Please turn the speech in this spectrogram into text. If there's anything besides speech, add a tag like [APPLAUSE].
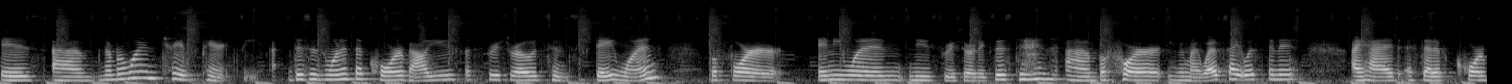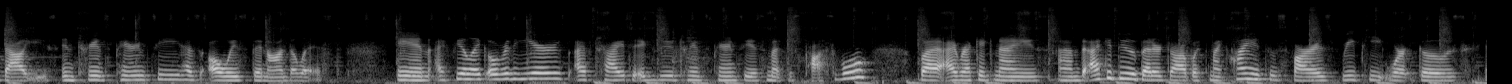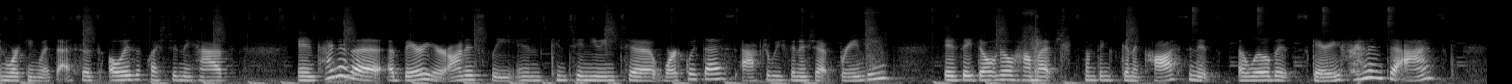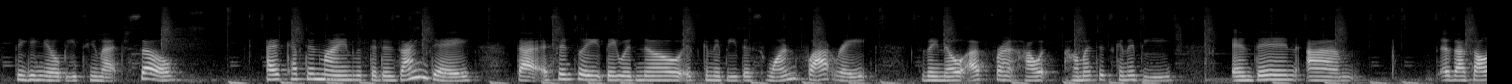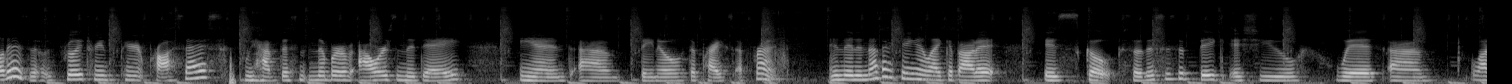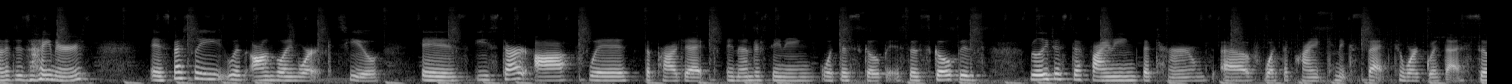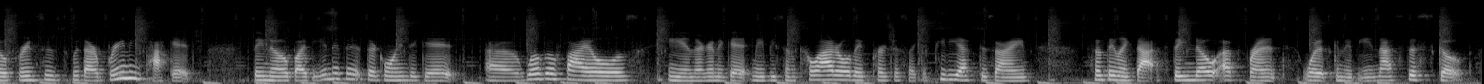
is um, number one, transparency. This is one of the core values of Spruce Road since day one, before anyone knew Spruce Road existed, [LAUGHS] um, before even my website was finished. I had a set of core values, and transparency has always been on the list. And I feel like over the years, I've tried to exude transparency as much as possible, but I recognize um, that I could do a better job with my clients as far as repeat work goes in working with us. So it's always a question they have, and kind of a, a barrier, honestly, in continuing to work with us after we finish up branding. Is they don't know how much something's going to cost, and it's a little bit scary [LAUGHS] for them to ask, thinking it'll be too much. So I've kept in mind with the design day that essentially they would know it's going to be this one flat rate, so they know upfront how it, how much it's going to be, and then um, that's all it is. It's really transparent process. We have this number of hours in the day, and um, they know the price upfront. And then another thing I like about it is scope. So this is a big issue with um, a lot of [LAUGHS] designers, especially with ongoing work too. Is you start off with the project and understanding what the scope is. So scope is really just defining the terms of what the client can expect to work with us. So for instance, with our branding package, they know by the end of it they're going to get uh, logo files and they're going to get maybe some collateral they've purchased like a PDF design something like that. So they know upfront what it's going to be, and that's the scope.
